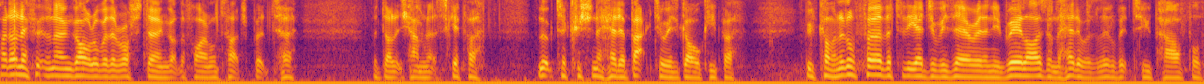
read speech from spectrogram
I don't know if it was an own goal or whether Ross Stearn got the final touch, but uh, the Dulwich Hamlet skipper looked to cushion a header back to his goalkeeper He'd come a little further to the edge of his area than he'd realised, and the header was a little bit too powerful.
